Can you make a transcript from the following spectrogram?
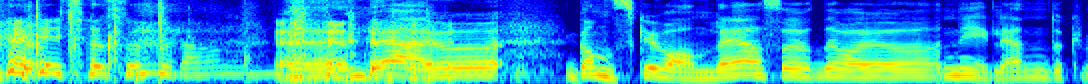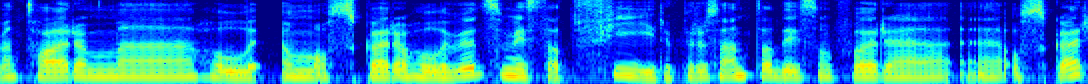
det ikke så bra. Eh, Det er jo ganske uvanlig. Altså, det var jo nylig en dokumentar om, eh, om Oscar og Hollywood som viste at 4% av de som får eh, Oscar,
